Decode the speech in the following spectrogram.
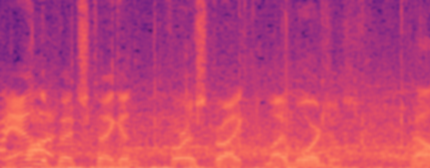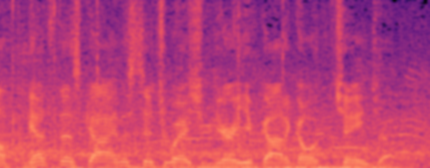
And the pitch taken for a strike by Bourjos. Now, against this guy in this situation, Gary, you've got to go with the changeup.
